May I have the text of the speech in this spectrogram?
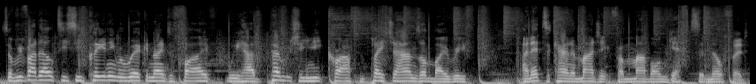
So we've had LTC cleaning. We're working nine to five. We had Pembrokeshire Unique Craft and Place Your Hands On by Reef, and it's a kind of magic from Mabon Gifts in Milford.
